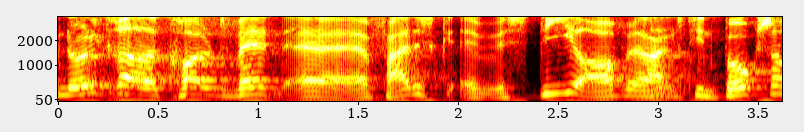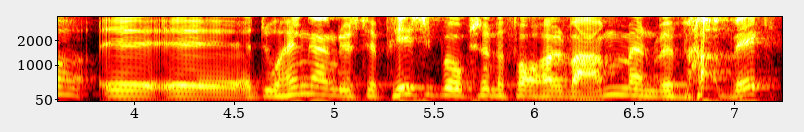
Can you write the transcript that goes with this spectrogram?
0 grader koldt vand er, er faktisk øh, stiger op langs dine bukser. Øh, øh, du har ikke engang lyst til at pisse i bukserne for at holde varmen, man vil bare væk.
